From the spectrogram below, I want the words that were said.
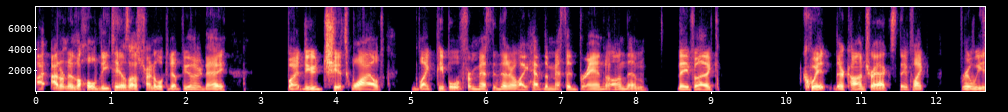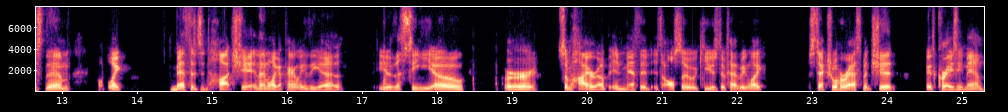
I, I don't know the whole details. I was trying to look it up the other day, but dude, shit's wild. Like people from Method that are like have the Method brand on them, they've like quit their contracts. They've like released them. Like Method's in hot shit, and then like apparently the uh either the CEO or some higher up in Method is also accused of having like sexual harassment shit. It's crazy, man.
